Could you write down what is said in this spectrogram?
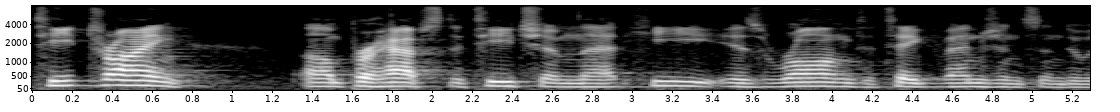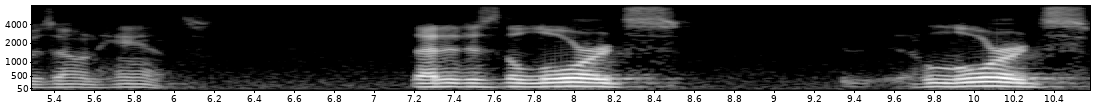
te- trying um, perhaps to teach him that he is wrong to take vengeance into his own hands, that it is the Lord's, Lord's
